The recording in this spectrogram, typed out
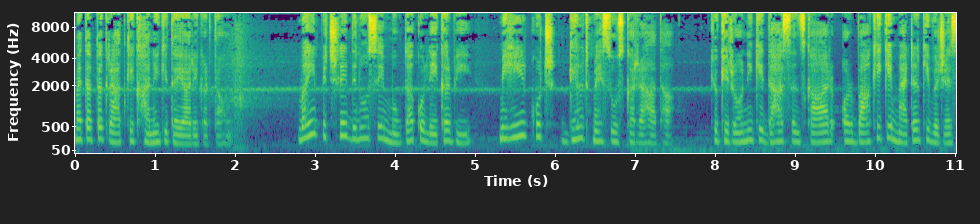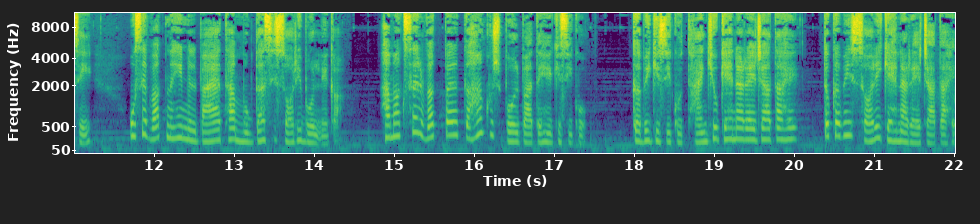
मैं तब तक रात के खाने की तैयारी करता हूँ। वहीं पिछले दिनों से मुग्धा को लेकर भी मिहिर कुछ गिल्ट महसूस कर रहा था, क्योंकि रोनी के दाह संस्कार और बाकी के मैटर की वजह से उसे वक्त नहीं मिल पाया था मुग्धा से सॉरी बोलने का। हम अक्सर वक्त पर कहाँ कुछ बोल पाते हैं किसी को। कभी किसी को थैंक यू कहना रह जाता है तो कभी सॉरी कहना रह जाता है।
